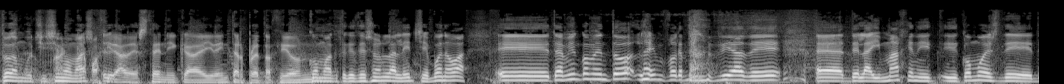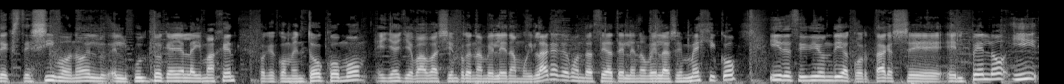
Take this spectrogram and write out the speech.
Pero muchísimo Una más. Capacidad escénica y de interpretación. Como actrices son la leche. Bueno, va. eh, también comentó la importancia de, eh, de la imagen y, y cómo es de, de excesivo ¿no? el, el culto que hay en la imagen, porque comentó cómo ella llevaba siempre una melena muy larga que cuando hacía telenovelas en México y decidió un día cortarse el pelo y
